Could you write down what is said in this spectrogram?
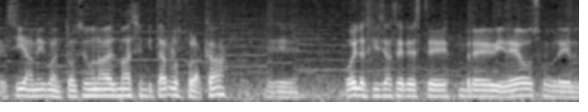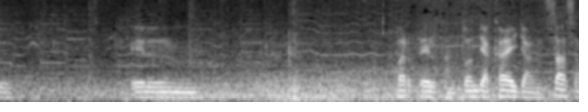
Eh, sí, amigo, entonces una vez más invitarlos por acá. Eh, hoy les quise hacer este breve video sobre el, parte del cantón de acá de Yansasa.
